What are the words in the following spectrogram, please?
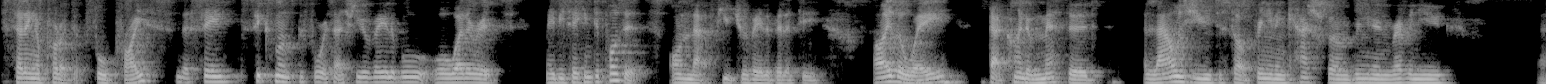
selling a product at full price, let's say six months before it's actually available, or whether it's maybe taking deposits on that future availability. Either way, that kind of method allows you to start bringing in cash flow and bringing in revenue uh,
